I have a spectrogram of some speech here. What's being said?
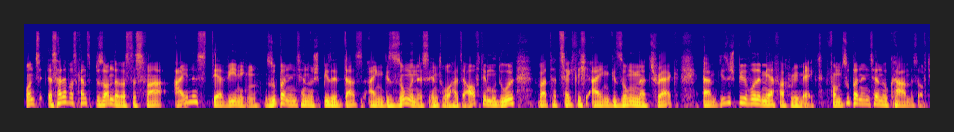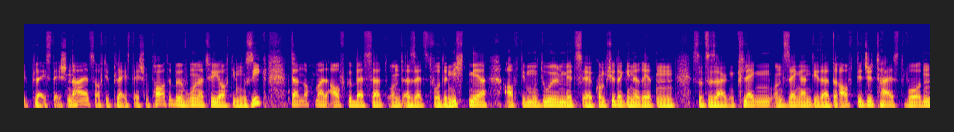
Und es hatte was ganz Besonderes. Das war eines der wenigen Super Nintendo-Spiele, das ein gesungenes Intro hatte. Auf dem Modul war tatsächlich ein gesungener Track. Ähm, dieses Spiel wurde mehrfach remaked. Vom Super Nintendo kam es auf die PlayStation 1, auf die PlayStation Portable, wo natürlich auch die Musik dann nochmal aufgebessert und ersetzt wurde. Nicht mehr auf dem Modul mit äh, computergenerierten sozusagen Klängen und Sängern, die da drauf digitized wurden.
